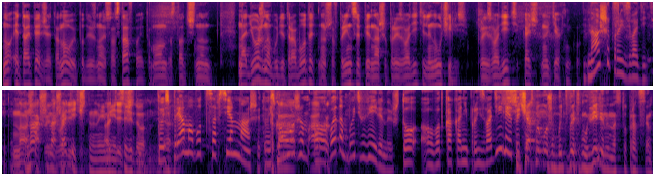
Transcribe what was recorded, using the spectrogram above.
Но это, опять же, это новый подвижной состав, поэтому он достаточно надежно будет работать, потому что, в принципе, наши производители научились производить качественную технику. Наши производители? Наши, Наши, наши отечественные, имеется в виду. Отечественные. То есть прямо вот совсем наши. То есть Так мы а- можем а э, как- в этом быть уверены, что э, вот как они производили Сейчас мы технику- можем быть в этом уверены на 100%.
